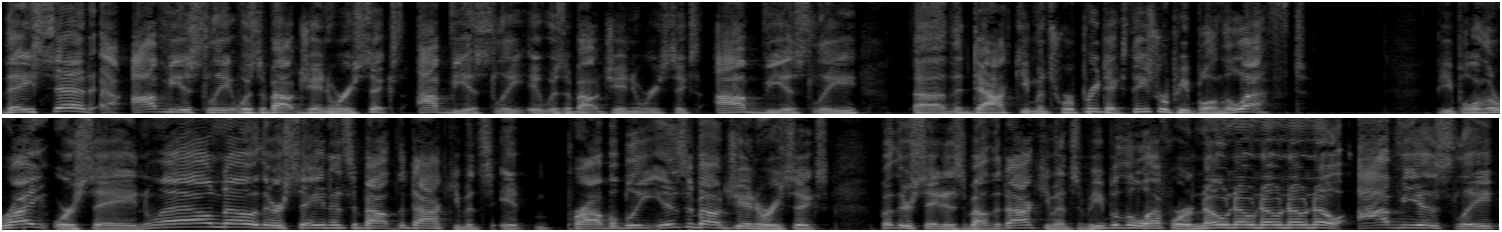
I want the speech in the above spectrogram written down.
They said, obviously, it was about January 6th. Obviously, it was about January 6th. Obviously, uh, the documents were pretext. These were people on the left. People on the right were saying, well, no, they're saying it's about the documents. It probably is about January 6th, but they're saying it's about the documents. And people on the left were, no, no, no, no, no. Obviously,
